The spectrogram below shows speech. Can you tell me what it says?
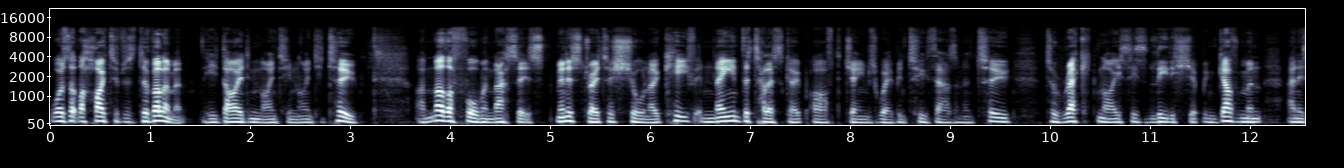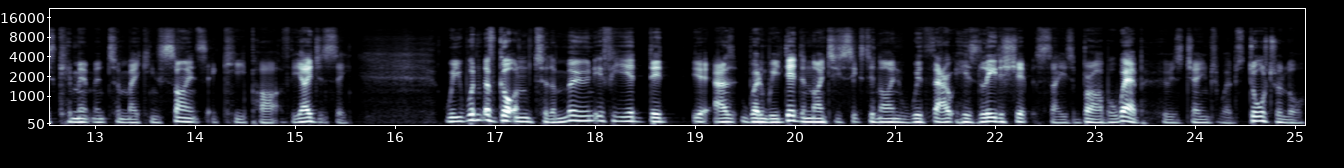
was at the height of its development. He died in 1992. Another former NASA administrator, Sean O'Keefe, named the telescope after James Webb in 2002 to recognize his leadership in government and his commitment to making science a key part of the agency we wouldn't have gotten to the moon if he had did as when we did in 1969 without his leadership, says Barbara Webb, who is James Webb's daughter-in-law.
